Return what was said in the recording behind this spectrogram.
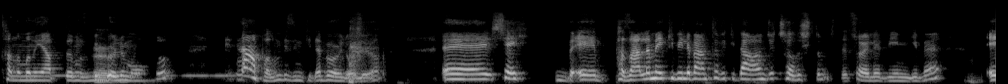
tanımını yaptığımız bir evet. bölüm oldu. Ne yapalım bizimki de böyle oluyor. ee, şey e, pazarlama ekibiyle ben tabii ki daha önce çalıştım işte söylediğim gibi. E,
